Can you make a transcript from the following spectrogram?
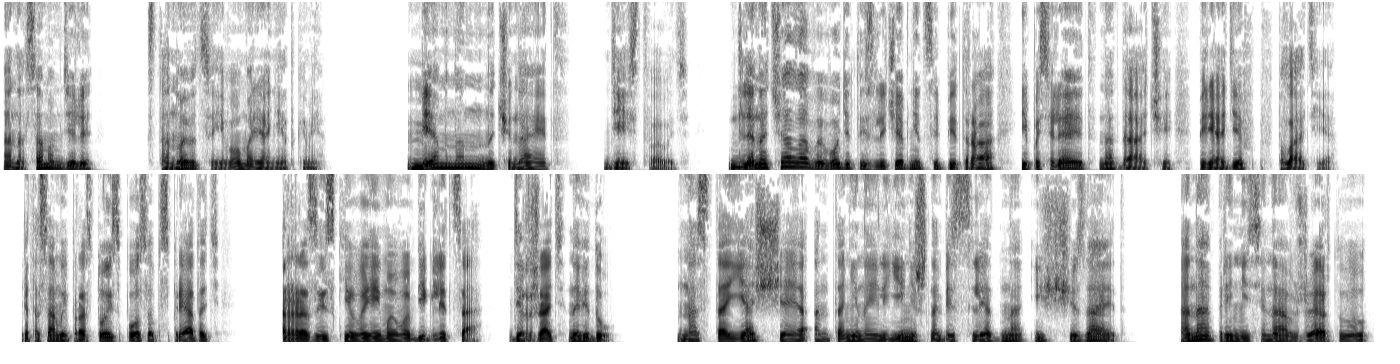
а на самом деле становятся его марионетками. Мемнон начинает действовать. Для начала выводит из лечебницы Петра и поселяет на даче, переодев в платье. Это самый простой способ спрятать разыскиваемого беглеца, держать на виду. Настоящая Антонина Ильинична бесследно исчезает. Она принесена в жертву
